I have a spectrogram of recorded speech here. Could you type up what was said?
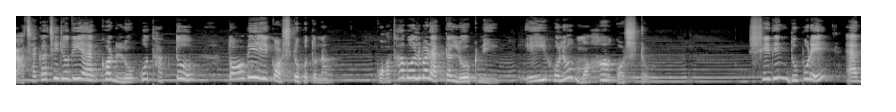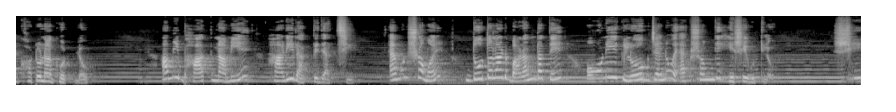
কাছাকাছি যদি এক ঘর লোকও থাকতো, তবে এ কষ্ট হতো না। কথা বলবার একটা লোক নেই, এই হলো মহা কষ্ট সেদিন দুপুরে এক ঘটনা ঘটল। আমি ভাত নামিয়ে হাঁড়ি রাখতে যাচ্ছি। এমন সময় দোতলার বারান্দাতে অনেক লোক যেন একসঙ্গে হেসে উঠল। সে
